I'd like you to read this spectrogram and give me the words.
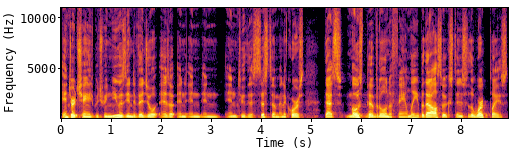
interchange between you as the individual as a, in, in, in, into this system. And of course, that's most pivotal in a family, but that also extends to the workplace.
